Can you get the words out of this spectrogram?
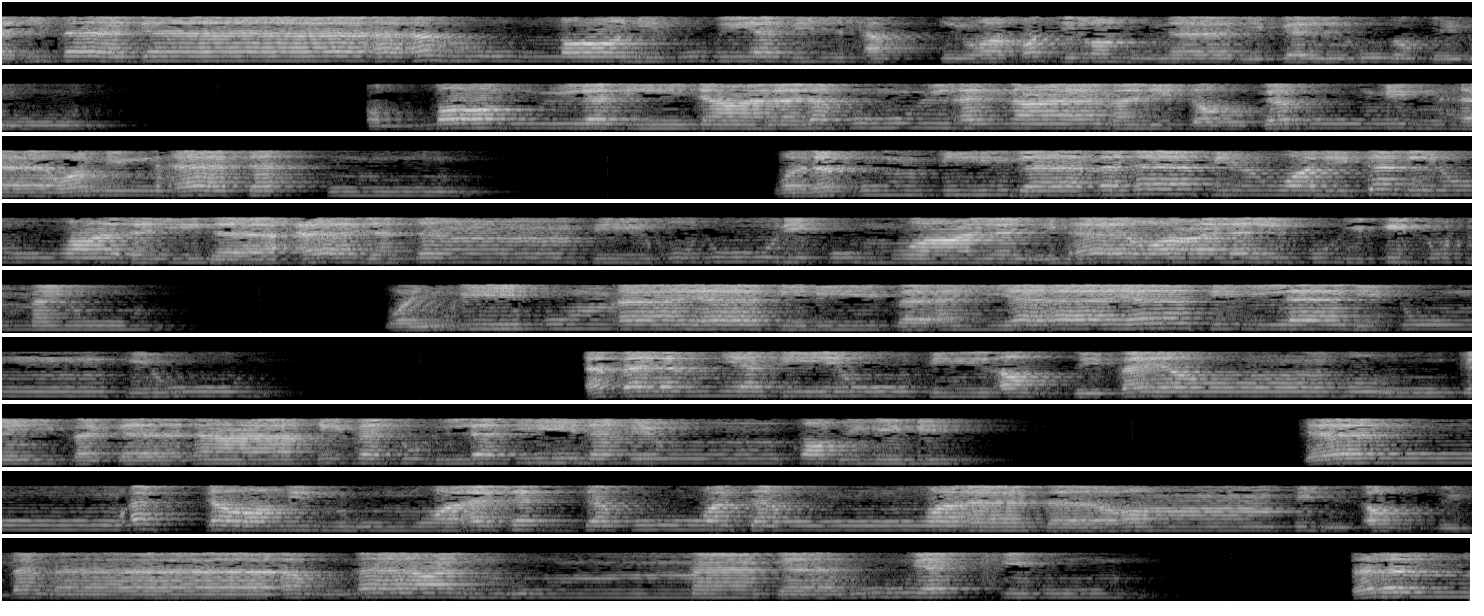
فإذا جاء أمر الله قضي بالحق وخسر هنالك المبطلون. الله الذي جعل لكم الأنعام لتركبوا منها ومنها تأكلون. ولكم فيها منافع ولتبلغوا عليها حاجة في صدوركم وعليها وعلى الفلك تحملون. ويريكم آياته فأي آيات الله تنكرون. أفلم يسيروا في الأرض فينظروا كيف كان عاقبة الذين من قبلهم. كانوا أكثر منهم وأشد قوة وآثارا في الأرض فما أغنى عنهم ما كانوا يكسبون. فلما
